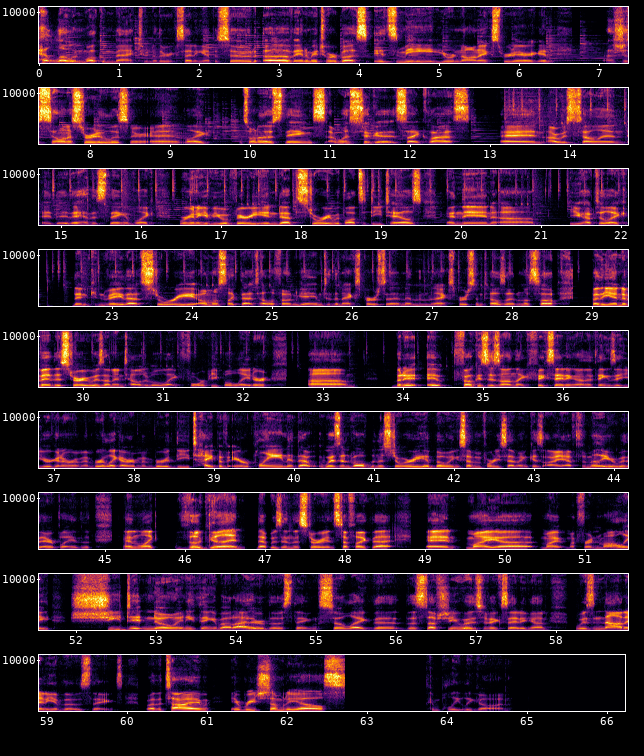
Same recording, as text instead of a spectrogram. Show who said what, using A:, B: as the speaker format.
A: Hello and welcome back to another exciting episode of Anime Tour Bus. It's me, your non-expert Eric, and I was just telling a story to the listener, and like it's one of those things. I once took a psych class, and I was telling they had this thing of like we're gonna give you a very in-depth story with lots of details, and then um, you have to like then convey that story almost like that telephone game to the next person and then the next person tells it and stuff by the end of it the story was unintelligible like four people later. Um, but it, it focuses on like fixating on the things that you're to remember. Like i remember the type of airplane that was involved in the story a boeing 747 because i have familiar with airplanes and like the gun that was in the story and stuff like that and my uh my my friend molly she didn't know anything about either of those things. So like the the stuff she was fixating on was not any of those things. By the time it reached somebody else it's completely gone.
